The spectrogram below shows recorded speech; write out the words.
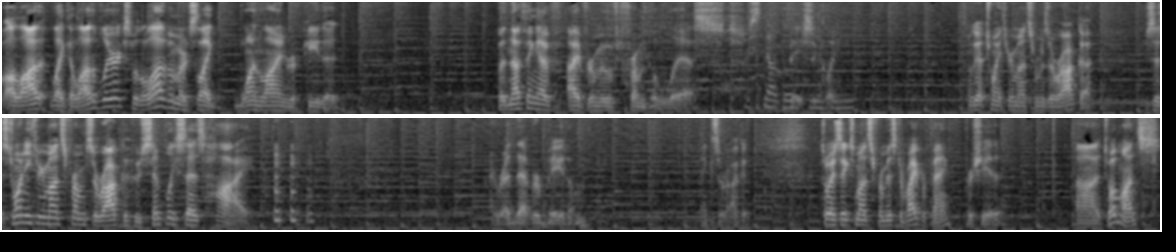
a lot, like a lot of lyrics, but a lot of them are just like one line repeated. But nothing I've I've removed from the list. Basically. kitty. We got 23 months from Zaraka. Who says 23 months from Zaraka, who simply says hi. I read that verbatim. Thanks, Zaraka. 26 months from Mr. Viperfang. Appreciate it. Uh, 12 months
